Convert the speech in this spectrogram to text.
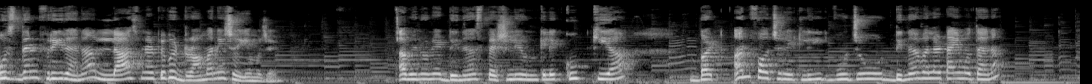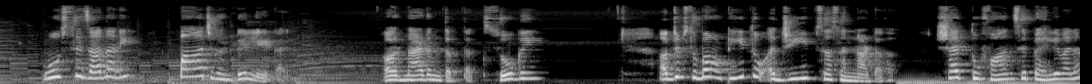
उस दिन फ्री रहना लास्ट मिनट पे कोई ड्रामा नहीं चाहिए मुझे। अब इन्होंने डिनर स्पेशली उनके लिए कुक किया बट अनफॉर्चुनेटली वो जो डिनर वाला टाइम होता है ना, वो उससे ज़्यादा नहीं, पाँच घंटे लेट आए। और मैडम तब तक सो गई। अब जब सुबह उठी तो अजीब सा सन्नाटा था। शायद तूफ़ान से पहले वाला।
